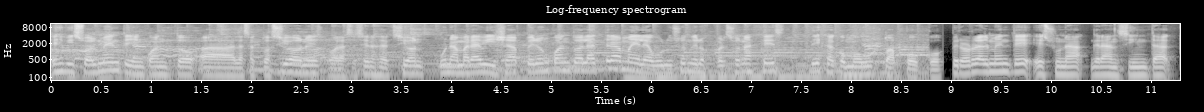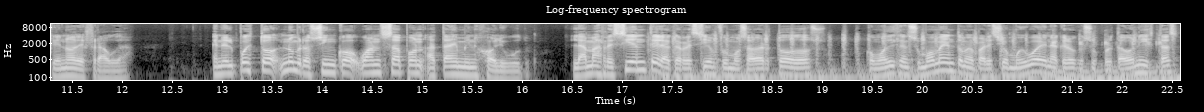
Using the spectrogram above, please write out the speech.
es visualmente y en cuanto a las actuaciones o a las escenas de acción una maravilla, pero en cuanto a la trama y la evolución de los personajes deja como gusto a poco, pero realmente es una gran cinta que no defrauda. En el puesto número 5, Once Upon a Time in Hollywood. La más reciente, la que recién fuimos a ver todos, como dije en su momento, me pareció muy buena, creo que sus protagonistas,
